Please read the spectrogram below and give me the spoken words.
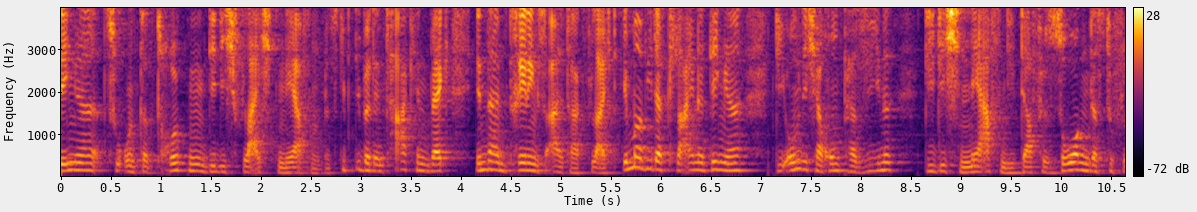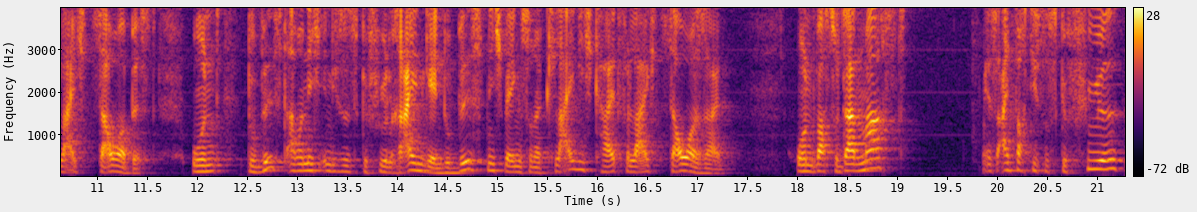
Dinge zu unterdrücken, die dich vielleicht nerven. Es gibt über den Tag hinweg in deinem Trainingsalltag vielleicht immer wieder kleine Dinge, die um dich herum passieren, die dich nerven, die dafür sorgen, dass du vielleicht sauer bist. Und du willst aber nicht in dieses Gefühl reingehen. Du willst nicht wegen so einer Kleinigkeit vielleicht sauer sein. Und was du dann machst, ist einfach dieses Gefühl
